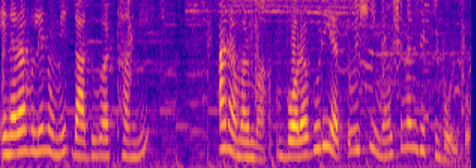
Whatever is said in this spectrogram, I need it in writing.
এনারা হলেন ওমের দাদু আর ঠাম্মি আর আমার মা। বরাবরই এত বেশি ইমোশনাল যে কি বলব?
